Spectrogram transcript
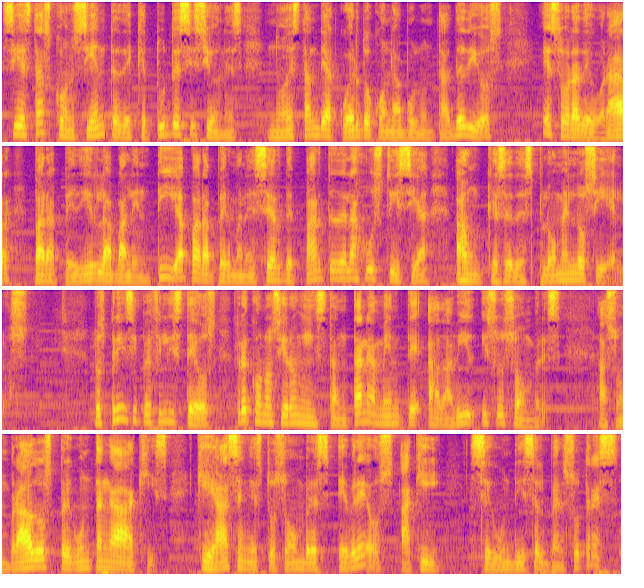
Si estás consciente de que tus decisiones no están de acuerdo con la voluntad de Dios, es hora de orar para pedir la valentía para permanecer de parte de la justicia aunque se desplomen los cielos. Los príncipes filisteos reconocieron instantáneamente a David y sus hombres. Asombrados preguntan a Aquis, ¿qué hacen estos hombres hebreos aquí? Según dice el verso 3.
